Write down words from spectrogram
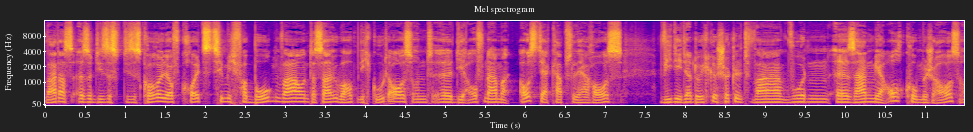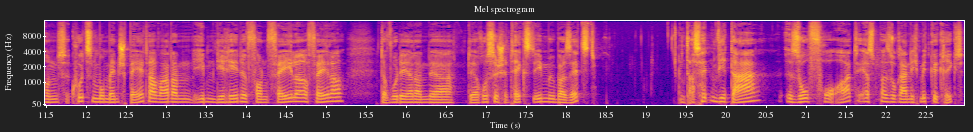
war, dass also dieses, dieses Korolev-Kreuz ziemlich verbogen war und das sah überhaupt nicht gut aus und äh, die Aufnahme aus der Kapsel heraus, wie die da durchgeschüttelt war, wurden, äh, sahen mir auch komisch aus und kurzen Moment später war dann eben die Rede von Failure, Failure. Da wurde ja dann der, der russische Text eben übersetzt. Und das hätten wir da so vor Ort erstmal so gar nicht mitgekriegt,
